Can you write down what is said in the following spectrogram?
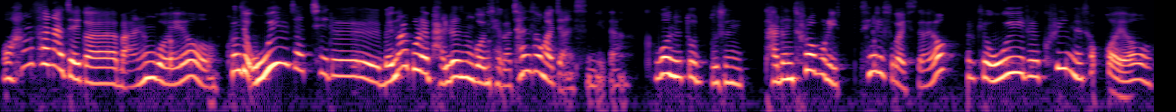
어, 항산화제가 많은 거예요. 그런데 오일 자체를 맨 얼굴에 바르는 건 제가 찬성하지 않습니다. 그거는 또 무슨 다른 트러블이 생길 수가 있어요. 이렇게 오일을 크림에 섞어요.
